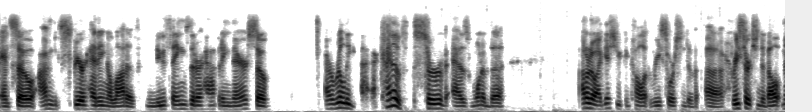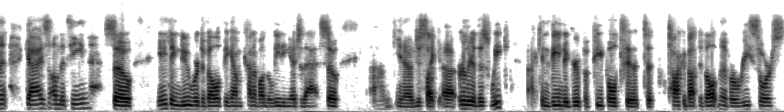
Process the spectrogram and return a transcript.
And so, I'm spearheading a lot of new things that are happening there. So, I really, I kind of serve as one of the, I don't know, I guess you could call it resource and de- uh, research and development guys on the team. So, anything new we're developing, I'm kind of on the leading edge of that. So, um, you know, just like uh, earlier this week, I convened a group of people to, to talk about development of a resource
